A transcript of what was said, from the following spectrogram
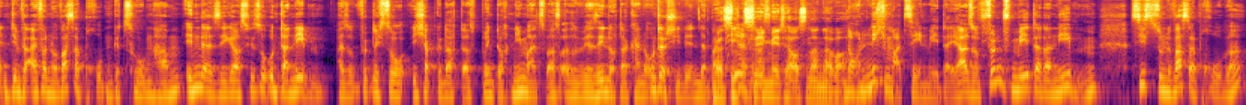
indem wir einfach nur Wasserproben gezogen haben in der Seegraswiese und daneben. Also wirklich so, ich habe gedacht, das bringt doch niemals was. Also wir sehen doch da keine Unterschiede in der Bakterien. Weil es so zehn Meter auseinander war. Noch nicht mal zehn Meter, ja. Also fünf Meter daneben ziehst du eine Wasserprobe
